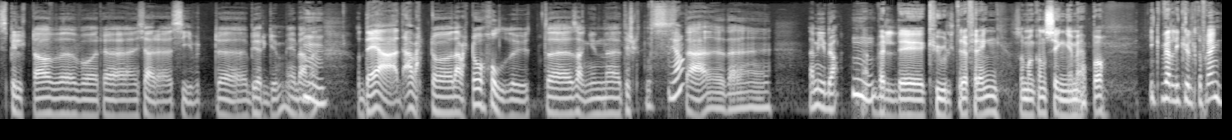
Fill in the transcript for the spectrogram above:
Spilt av eh, vår eh, kjære Sivert eh, Bjørgum i bandet. Mm. Og det er, det, er verdt å, det er verdt å holde ut sangen til slutten. Ja. Det, er, det, er, det er mye bra. Mm. Veldig kult refreng som man kan synge med på. Veldig kult refreng.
